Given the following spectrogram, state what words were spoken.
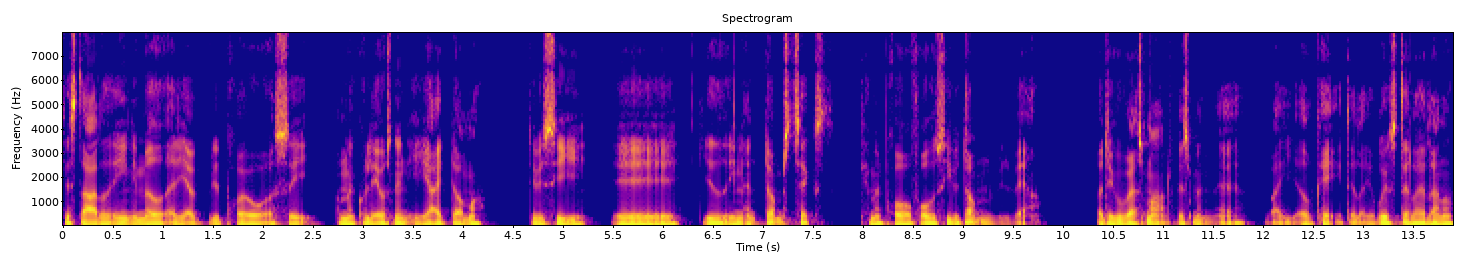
det startede egentlig med, at jeg ville prøve at se, om man kunne lave sådan en AI-dommer, det vil sige, øh, givet en eller anden domstekst, kan man prøve at forudsige, hvad dommen vil være. Og det kunne være smart, hvis man øh, var i advokat eller jurist eller et eller andet.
